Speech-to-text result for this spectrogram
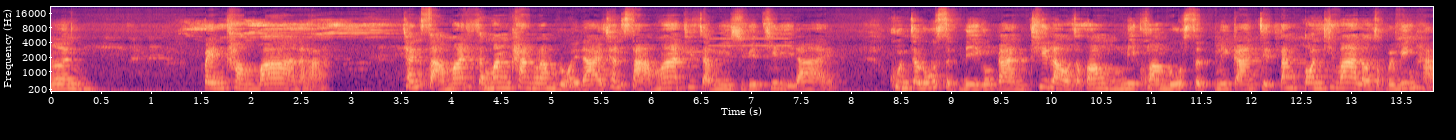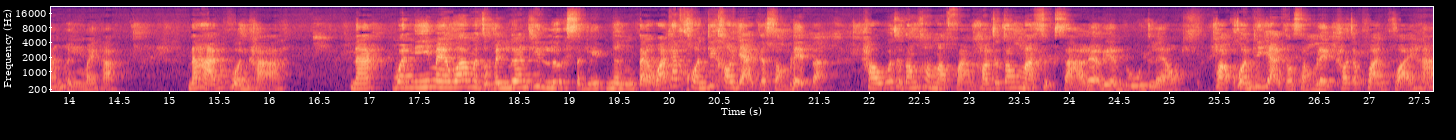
เงิน เป็นคำว่านะคะฉันสามารถที่จะมั่งคั่งร่ำรวยได้ ฉันสามารถที่จะมีชีวิตที่ดีได้ คุณจะรู้สึกดีกว่าการที่เราจะต้องมีความรู้สึกมีการจิตตั้งต้นที่ว่าเราจะไปวิ่งหาเงินไหมคะนะคะทุกคนค่ะนะวันนี้แม้ว่ามันจะเป็นเรื่องที่ลึกสักนิดนึง แต่ว่าถ้าคนที่เขาอยากจะสำเร็จอะเขาก็จะต้องเข้ามาฟังเขาจะต้องมาศึกษาและเรียนรู้อยู่แล้ว เพราะคนที่อยากจะสำเร็จเขาจะขวนขวายหา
